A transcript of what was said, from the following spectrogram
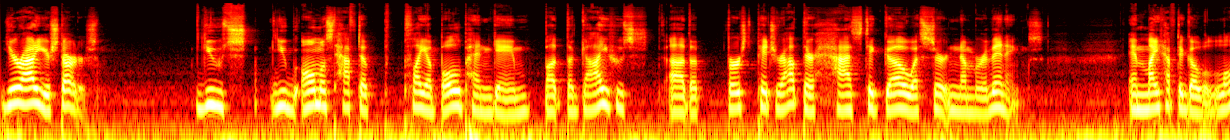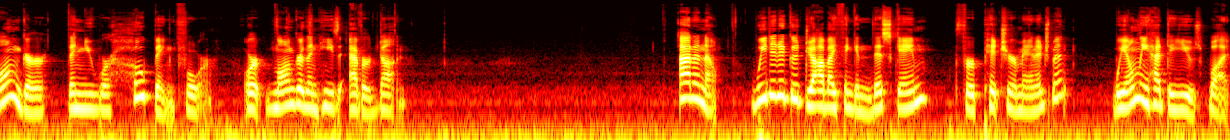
you're out of your starters. You you almost have to play a bullpen game, but the guy who's uh, the first pitcher out there has to go a certain number of innings, and might have to go longer than you were hoping for, or longer than he's ever done. I don't know. We did a good job, I think, in this game for pitcher management. We only had to use what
